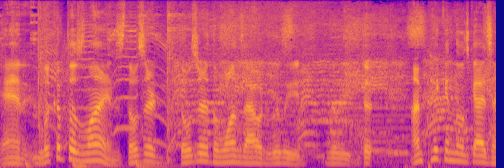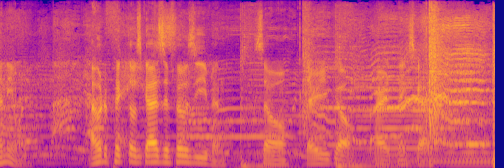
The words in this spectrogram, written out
And look up those lines. Those are those are the ones I would really, really. The, I'm picking those guys anyway. I would have picked those guys if it was even. So there you go. All right, thanks, guys.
